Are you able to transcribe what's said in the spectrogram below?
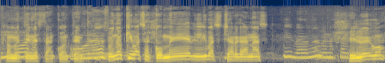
No me tienes tan contenta. Pues no que ibas a comer y le ibas a echar ganas. Sí, ¿verdad? Y luego,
